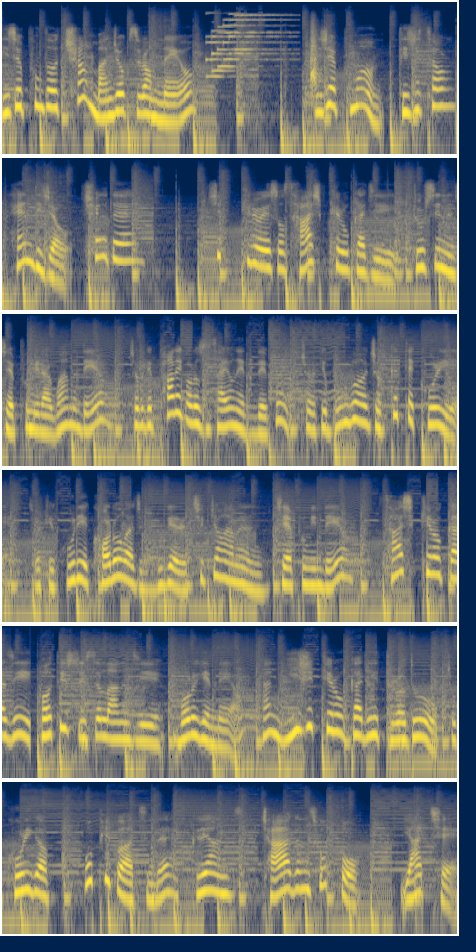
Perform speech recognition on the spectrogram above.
이 제품도 참 만족스럽네요. 이 제품은 디지털 핸디죠. 최대 10kg에서 40kg까지 둘수 있는 제품이라고 하는데요. 저렇게 팔에 걸어서 사용해도 되고 저렇게 무거운 저 끝에 고리에 저렇게 고리에 걸어가지고 무게를 측정하는 제품인데요. 40kg까지 버틸 수 있을라는지 모르겠네요. 한 20kg까지 들어도 저 고리가 뽑힐 것 같은데 그냥 작은 소포, 야채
